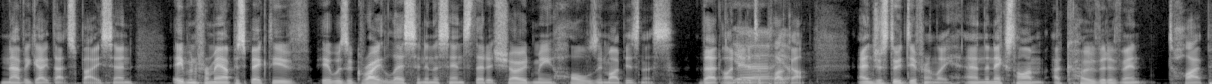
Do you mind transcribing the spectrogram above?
navigate that space. And even from our perspective, it was a great lesson in the sense that it showed me holes in my business that I needed to plug yeah. up and just do differently. And the next time a COVID event type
